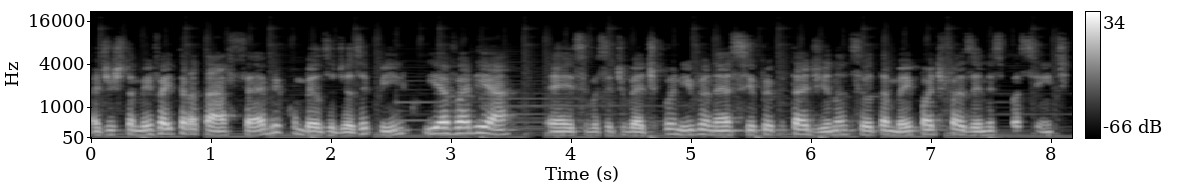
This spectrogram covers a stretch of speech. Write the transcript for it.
a gente também vai tratar a febre com benzodiazepínico e avaliar, é, se você tiver disponível, né, a cipropetadina, você também pode fazer nesse paciente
